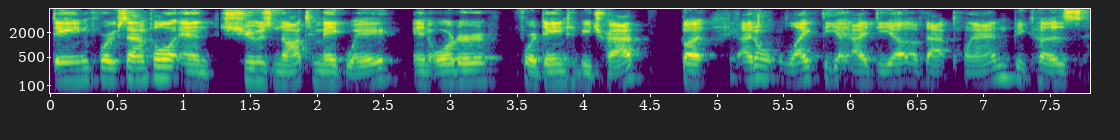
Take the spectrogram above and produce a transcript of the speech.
Dane, for example, and choose not to make way in order for Dane to be trapped. But I don't like the idea of that plan because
